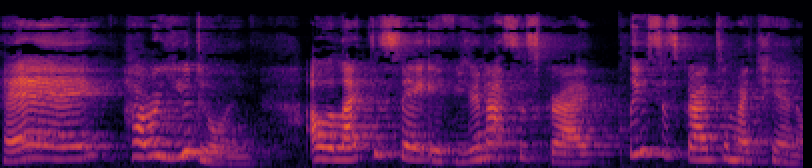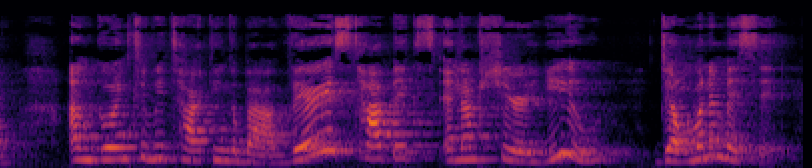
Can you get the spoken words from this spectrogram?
Hey, how are you doing? I would like to say if you're not subscribed, please subscribe to my channel. I'm going to be talking about various topics and I'm sure you don't want to miss it.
